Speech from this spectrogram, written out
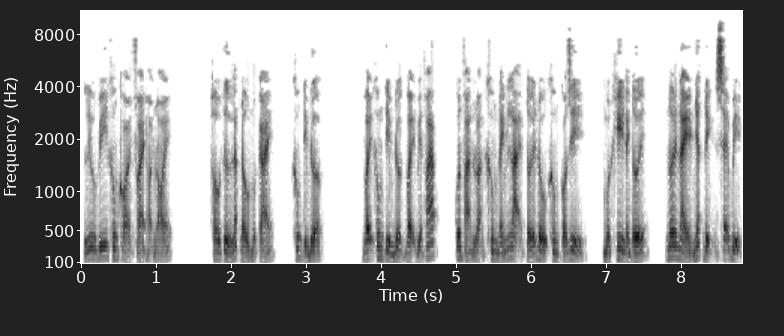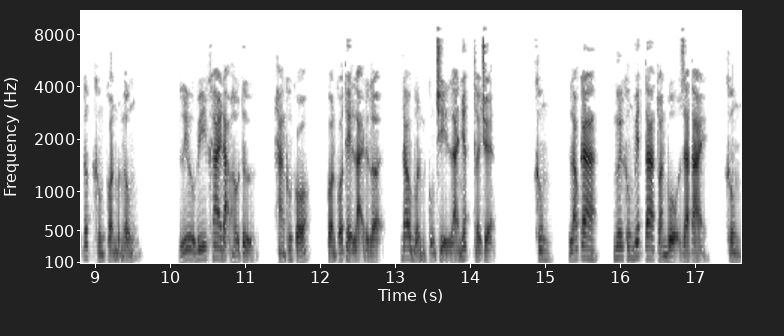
Lưu vĩ không khỏi phải hỏi nói. Hầu tử lắc đầu một cái, không tìm được. Vậy không tìm được vậy biện pháp, quân phản loạn không đánh lại tới đổ không có gì. Một khi đánh tới, nơi này nhất định sẽ bị cướp không còn một ngống lưu vĩ khai đạo hầu tử, hàng không có, còn có thể lại được lợi, đau buồn cũng chỉ là nhất thời chuyện. Không, lão ca, ngươi không biết ta toàn bộ gia tài, không,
